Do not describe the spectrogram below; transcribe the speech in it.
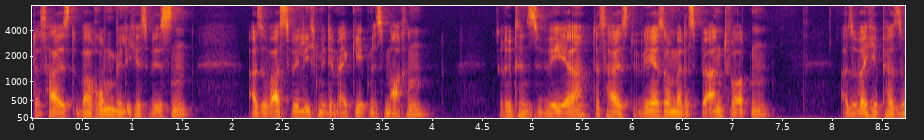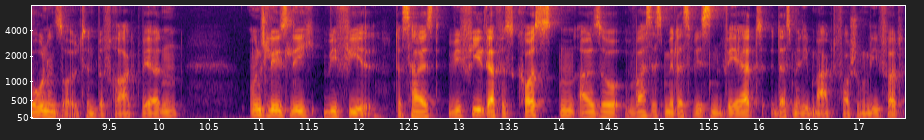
das heißt, warum will ich es wissen? Also was will ich mit dem Ergebnis machen? Drittens wer, das heißt, wer soll mir das beantworten? Also welche Personen sollten befragt werden? Und schließlich wie viel, das heißt, wie viel darf es kosten, also was ist mir das Wissen wert, das mir die Marktforschung liefert?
